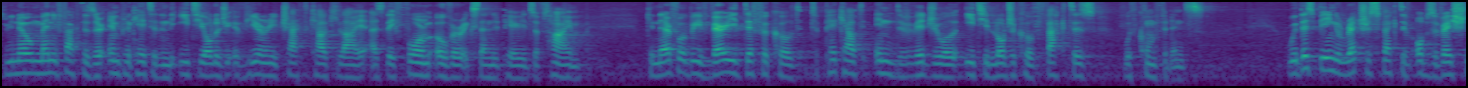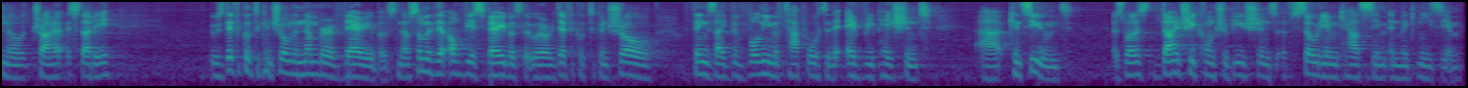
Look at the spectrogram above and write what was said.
As we know, many factors are implicated in the etiology of urinary tract calculi as they form over extended periods of time. It can therefore be very difficult to pick out individual etiological factors with confidence. With this being a retrospective observational study, it was difficult to control a number of variables. Now, some of the obvious variables that were difficult to control, things like the volume of tap water that every patient uh, consumed, as well as dietary contributions of sodium, calcium, and magnesium.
